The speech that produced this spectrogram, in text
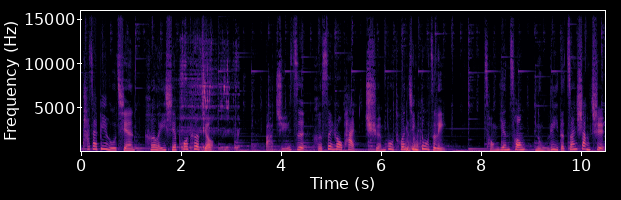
他在壁炉前喝了一些波特酒，把橘子和碎肉派全部吞进肚子里，从烟囱努力的钻上去，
